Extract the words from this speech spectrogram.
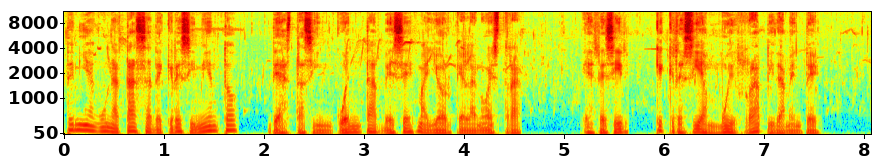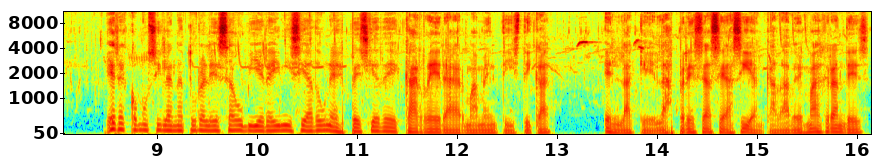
tenían una tasa de crecimiento de hasta 50 veces mayor que la nuestra, es decir, que crecían muy rápidamente. Era como si la naturaleza hubiera iniciado una especie de carrera armamentística en la que las presas se hacían cada vez más grandes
